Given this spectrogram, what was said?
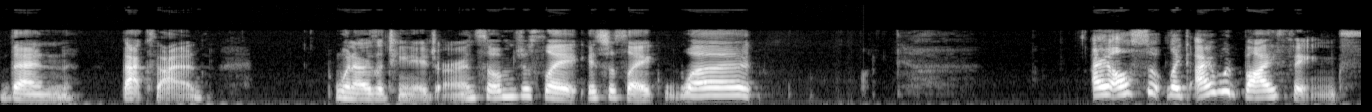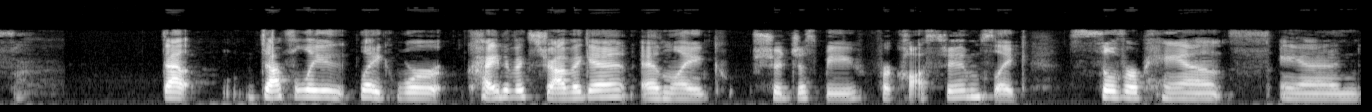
than back then when I was a teenager. And so I'm just like, it's just like, what? I also, like, I would buy things that definitely, like, were kind of extravagant and, like, should just be for costumes, like silver pants and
